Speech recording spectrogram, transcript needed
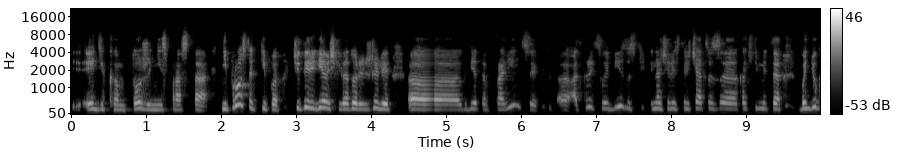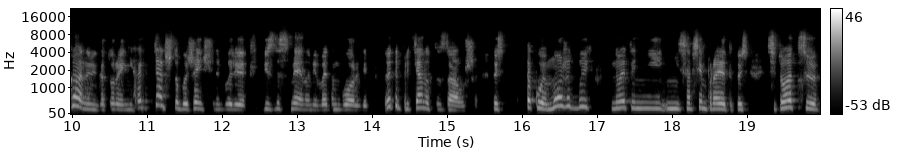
Эдиком тоже неспроста. Не просто, типа, четыре девочки, которые решили э, где-то в провинции э, открыть свой бизнес и начали встречаться с какими-то бандюганами, которые не хотят, чтобы женщины были бизнесменами в этом городе. Но это притянуто за уши. То есть такое может быть, но это не, не совсем про это. То есть ситуацию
